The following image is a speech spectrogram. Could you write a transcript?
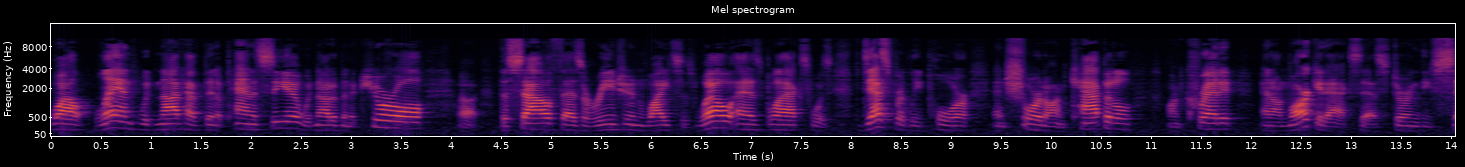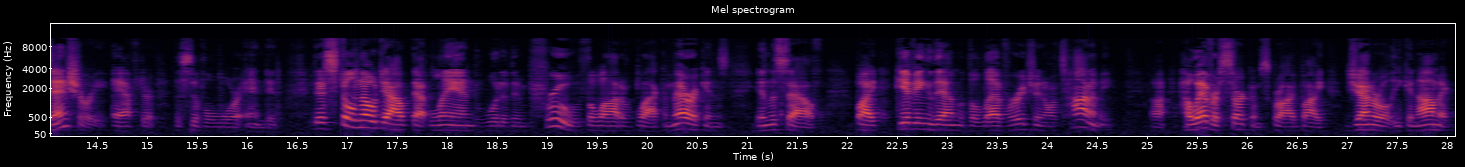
While land would not have been a panacea, would not have been a cure all, uh, the South, as a region, whites as well as blacks, was desperately poor and short on capital, on credit, and on market access during the century after the Civil War ended. There's still no doubt that land would have improved the lot of black Americans in the South by giving them the leverage and autonomy, uh, however circumscribed by general economic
